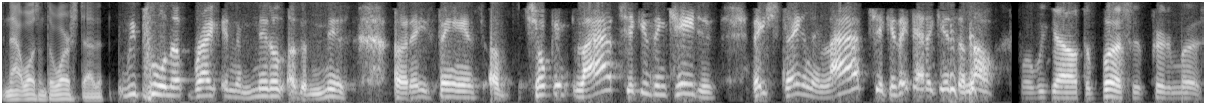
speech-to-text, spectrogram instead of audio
and that wasn't the worst of it. We pulled up right in the middle of the midst of they fans of choking live chickens in cages. They strangling live chickens. They that against the law. When we got off the bus, it pretty much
